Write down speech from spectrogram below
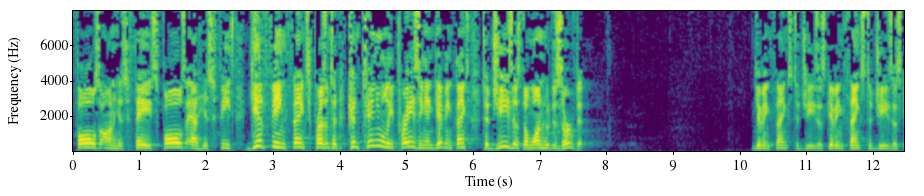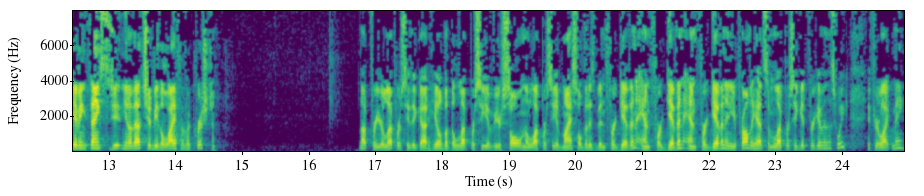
Falls on his face, falls at his feet, giving thanks, present continually praising and giving thanks to Jesus, the one who deserved it. Giving thanks to Jesus, giving thanks to Jesus, giving thanks to Jesus. You know, that should be the life of a Christian. Not for your leprosy that got healed, but the leprosy of your soul and the leprosy of my soul that has been forgiven and forgiven and forgiven. And you probably had some leprosy get forgiven this week, if you're like me.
